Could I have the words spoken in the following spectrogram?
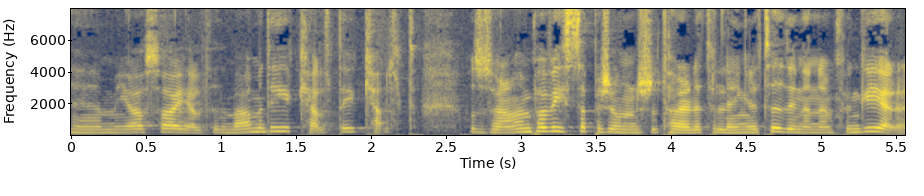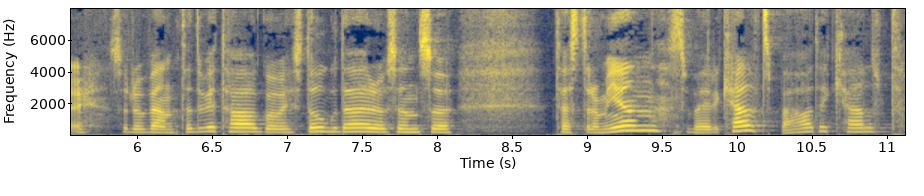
Eh, men jag sa hela tiden bara, men det är kallt, det är kallt. Och så sa de, men på vissa personer så tar det lite längre tid innan den fungerar. Så då väntade vi ett tag och vi stod där och sen så testade de igen. Så var det kallt, så bara, ja det är kallt.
